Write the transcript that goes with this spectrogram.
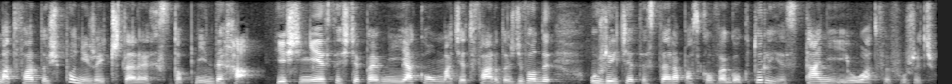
ma twardość poniżej 4 stopni DH. Jeśli nie jesteście pewni, jaką macie twardość wody, użyjcie testera paskowego, który jest tani i łatwy w użyciu.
